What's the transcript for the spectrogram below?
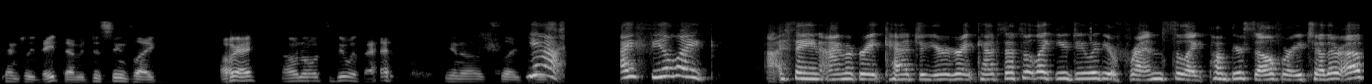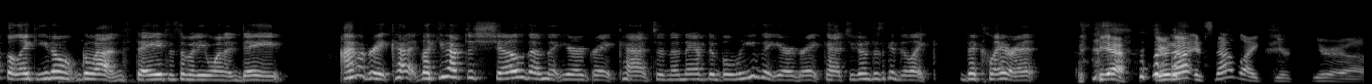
potentially date them, it just seems like, okay, I don't know what to do with that. You know, it's like yeah, I feel like saying I'm a great catch or you're a great catch. That's what like you do with your friends to like pump yourself or each other up, but like you don't go out and say to somebody you want to date. I'm a great catch. Like you have to show them that you're a great catch, and then they have to believe that you're a great catch. You don't just get to like declare it. yeah, you're not. It's not like you're you're uh,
